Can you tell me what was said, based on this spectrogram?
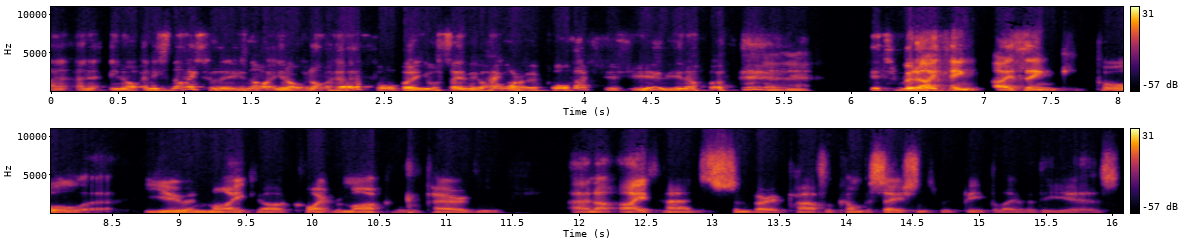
and, and, you know, and he's nice with it. He's not, you know, not hurtful, but he'll say to me, well, hang on a minute, Paul, that's just you, you know. Yeah. it's really- but I think, I think, Paul, uh, you and Mike are quite remarkable, the pair of you. And I, I've had some very powerful conversations with people over the years.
